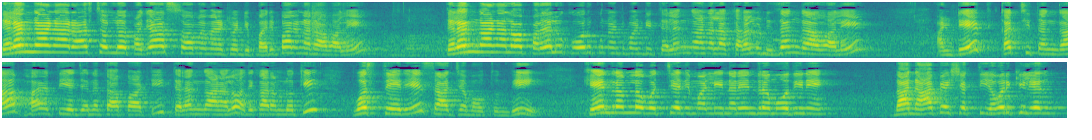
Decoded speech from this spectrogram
తెలంగాణ రాష్ట్రంలో ప్రజాస్వామ్యమైనటువంటి పరిపాలన రావాలి. తెలంగాణలో ప్రజలు కోరుకున్నటువంటి తెలంగాణల కళలు నిజం కావాలి. అంటే ఖచ్చితంగా భారతీయ జనతా పార్టీ తెలంగాణలో అధికారంలోకి వస్తేనే సాధ్యమవుతుంది. కేంద్రంలో వచ్చేది మళ్ళీ నరేంద్ర మోదీనే. దాన్ని ఆపే శక్తి ఎవరికీ లేదు.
